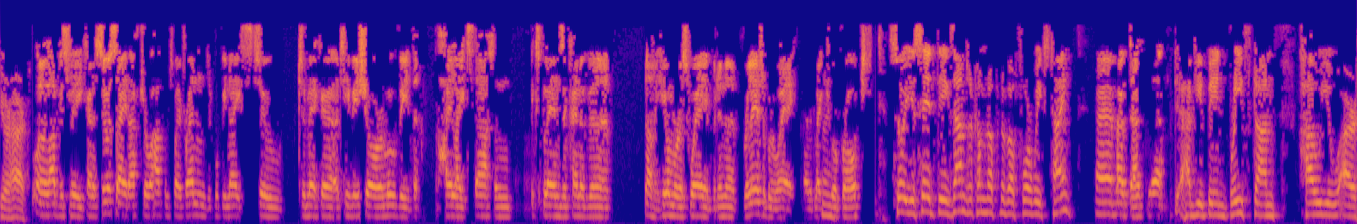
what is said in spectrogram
to your heart? Well, obviously, kind of suicide after what happened to my friend. It would be nice to to make a, a TV show or a movie that highlights that and explains a kind of a not a humorous way, but in a relatable way, I would like right. to approach. So you said the exams are coming up in about four weeks' time. Um, about that, yeah. Have you been briefed on how you are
